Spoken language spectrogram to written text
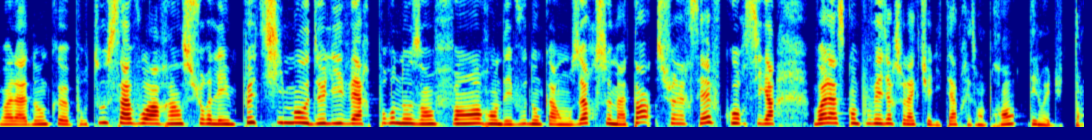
Voilà, donc euh, pour tout savoir hein, sur les petits mots de l'hiver pour nos enfants, rendez-vous donc à 11h ce matin sur RCF Coursiga. Voilà ce qu'on pouvait dire sur l'actualité. Après, on prend des nouvelles du temps.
